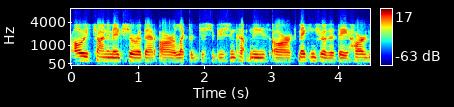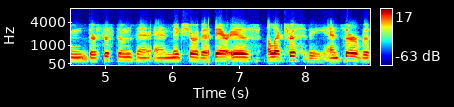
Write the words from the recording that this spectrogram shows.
We're always trying to make sure that our electric distribution companies are making sure that they harden their systems and, and make sure that there is electricity and service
